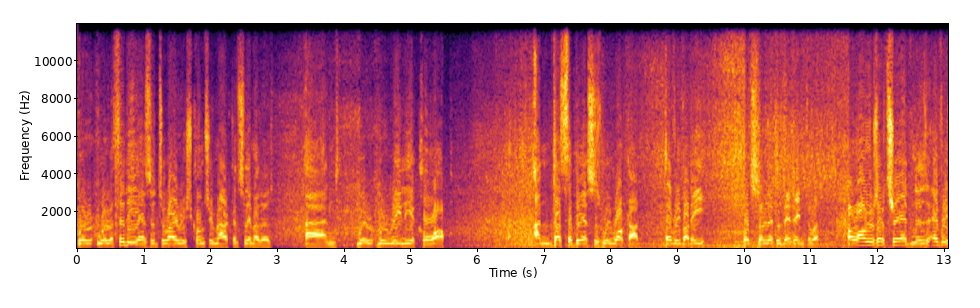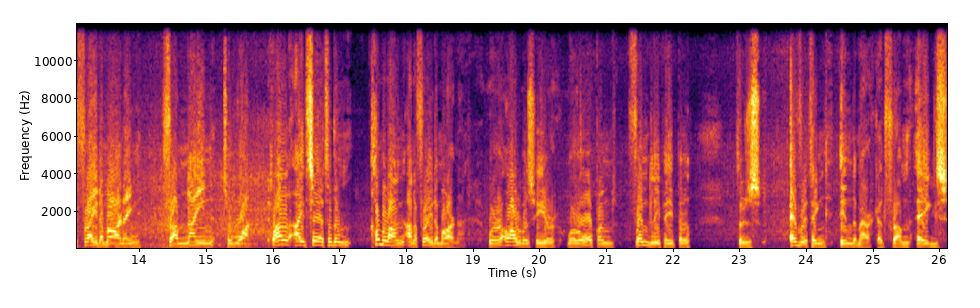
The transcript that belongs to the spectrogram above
We're, we're affiliated to Irish Country Markets Limited and we're, we're really a co-op and that's the basis we work on. Everybody puts their little bit into it. Our hours of trading is every Friday morning from 9 to 1. Well, I'd say to them, come along on a Friday morning. We're always here, we're open, friendly people. There's everything in the market, from eggs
